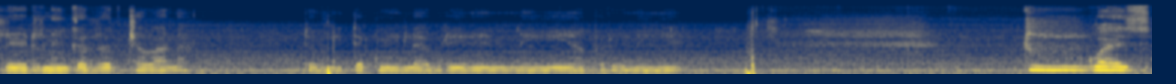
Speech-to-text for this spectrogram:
ट्रेड नहीं कर रहा अच्छा वाला। तो अभी तक मेरी लाइब्रेरी नहीं है, यहाँ पर भी नहीं है। तो गाइस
